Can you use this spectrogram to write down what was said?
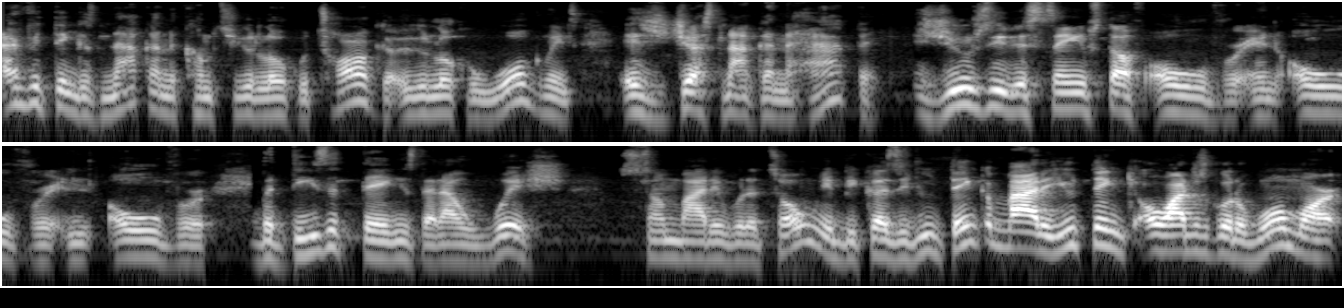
Everything is not gonna come to your local Target or your local Walgreens. It's just not gonna happen. It's usually the same stuff over and over and over. But these are things that I wish somebody would have told me because if you think about it, you think, oh, I just go to Walmart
